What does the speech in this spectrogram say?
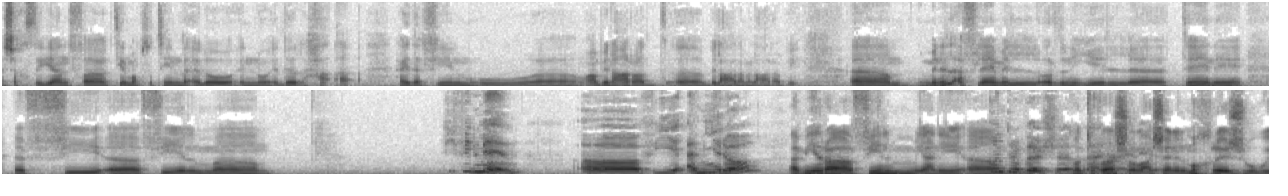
شخصيا فكثير مبسوطين له إنه قدر يحقق هيدا الفيلم وعم بينعرض بالعالم العربي. من الأفلام الأردنية الثانية في فيلم في فيلمين آه في أميرة. أميرة فيلم يعني controversial controversial عشان المخرج هو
